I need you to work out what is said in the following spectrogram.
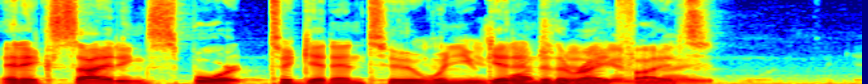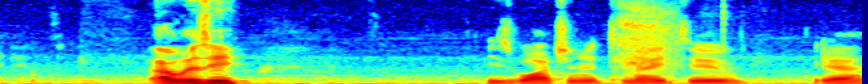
an exciting sport to get into Yeah, when you get into the right fights. tonight. Oh, is he? He's watching it tonight too. Yeah.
